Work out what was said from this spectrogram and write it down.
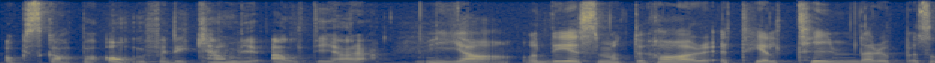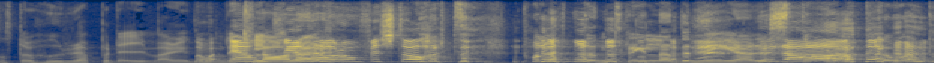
och skapa om. För det kan vi ju alltid göra. Ja, och det är som att du har ett helt team där uppe som står och hurrar på dig varje gång de, du klarar... Äntligen har de förstått! Polletten trillade ner, stor applåd.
